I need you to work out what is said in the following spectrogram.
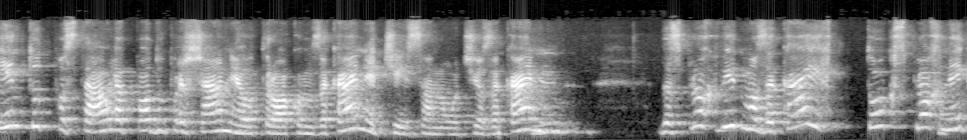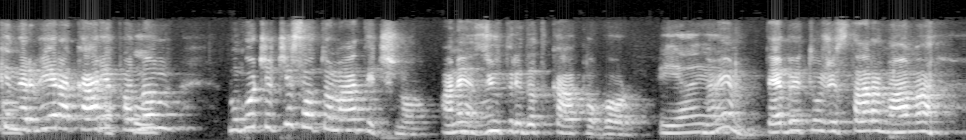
in tudi postavljati pod vprašanje otrokom, zakaj nečesa nočijo, zakaj, da sploh vidimo, zakaj jih to sploh nekaj nervira, kar je pa nam mogoče čisto avtomatično, a ne zjutraj, da tkapo gor. Ja, ja. Vem, tebe je to že stara mama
